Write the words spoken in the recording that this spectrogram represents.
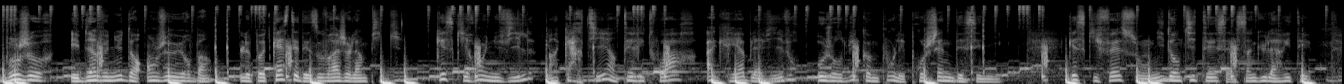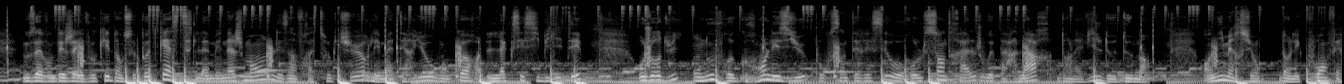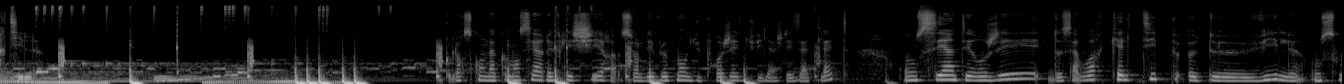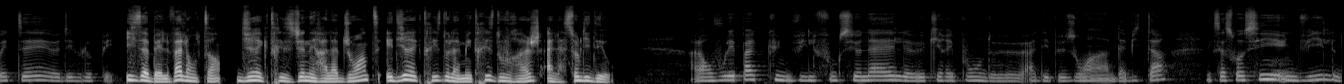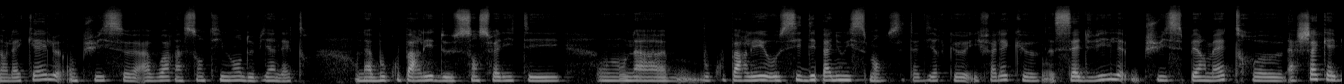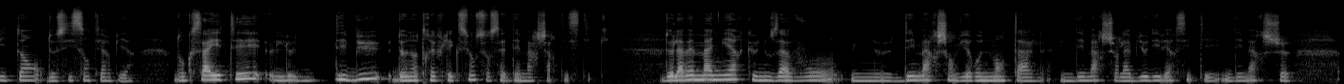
Bonjour et bienvenue dans Enjeux urbains, le podcast des ouvrages olympiques. Qu'est-ce qui rend une ville, un quartier, un territoire agréable à vivre, aujourd'hui comme pour les prochaines décennies? Qu'est-ce qui fait son identité, sa singularité? Nous avons déjà évoqué dans ce podcast l'aménagement, les infrastructures, les matériaux ou encore l'accessibilité. Aujourd'hui, on ouvre grand les yeux pour s'intéresser au rôle central joué par l'art dans la ville de demain, en immersion dans les courants fertiles. Lorsqu'on a commencé à réfléchir sur le développement du projet du village des athlètes, on s'est interrogé de savoir quel type de ville on souhaitait euh, développer. Isabelle Valentin, directrice générale adjointe et directrice de la maîtrise d'ouvrage à la Solidéo. Alors on ne voulait pas qu'une ville fonctionnelle euh, qui réponde euh, à des besoins d'habitat, mais que ce soit aussi une ville dans laquelle on puisse avoir un sentiment de bien-être. On a beaucoup parlé de sensualité, on a beaucoup parlé aussi d'épanouissement, c'est-à-dire qu'il fallait que cette ville puisse permettre euh, à chaque habitant de s'y sentir bien. Donc ça a été le début de notre réflexion sur cette démarche artistique. De la même manière que nous avons une démarche environnementale, une démarche sur la biodiversité, une démarche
